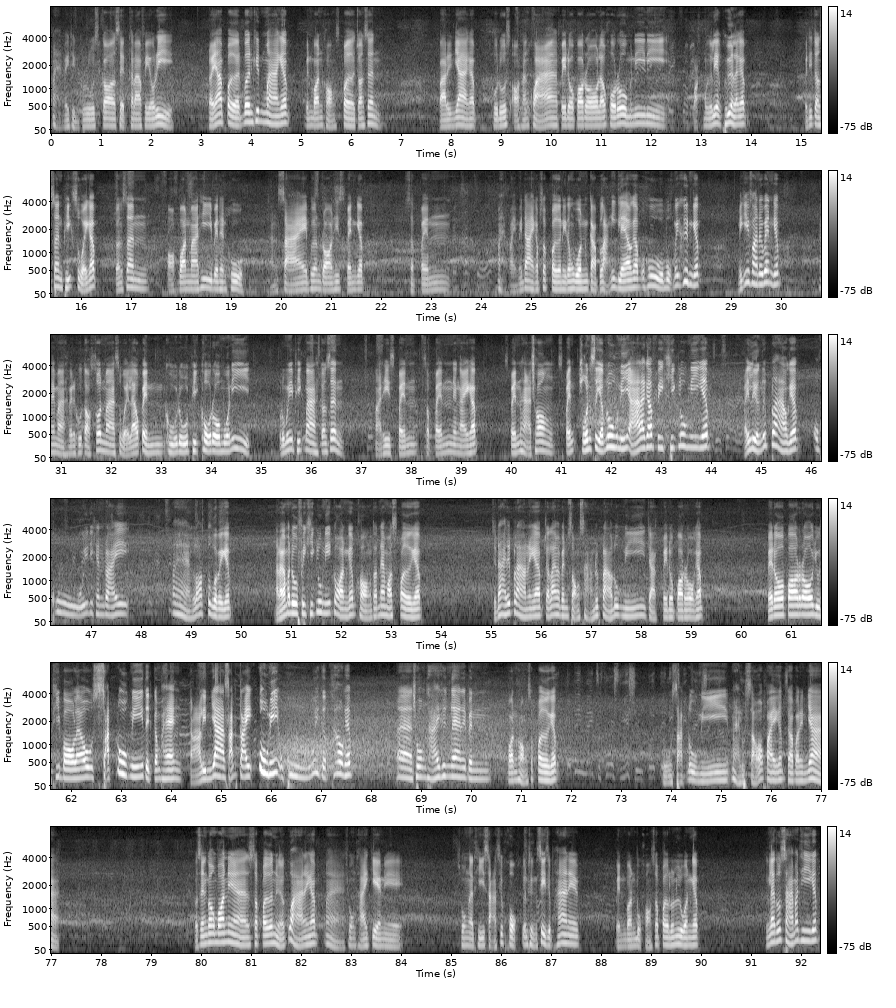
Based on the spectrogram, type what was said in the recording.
แหมไม่ถึงครูสก็เสร็จคาราเฟโอรี่ระยะเปิดเบิ้ลขึ้นมาครับ เป็นบอลของสเปอร์จอห์นสันปารินยาครับ คูรูสออกทางขวาเปโดปอโร แล้วโคโรมานี่นี่กวักมือเรียกเพื่อนแล้วครับไปที่จอห์นสันพลิกสวยครับจอห์นสันออกบอลมาที่เบนเทนคูทางซ้ายเพื่อนรอที่สเปนครับสเปนแหม่ไปไม่ได้ครับสเปอร์นี่ต้องวนกลับหลังอีกแล้วครับโอ้โหบุกไม่ขึ้นครับมิกกี้ฟานเดเวนครับให้มาเป็นครูตอกส้นมาสวยแล้วเป็นครูดูพลิกโคโรมัวนี่โรมัวนี่พลิกมาจอห์นสัน มาที่สเปนสเปนยังไงครับสเปนหาช่องสเปนผลเสียบลูกนี้อ่าแล้วครับฟรีคิกลูกนี้ครับไปเหลืองหรือเปล่าครับโอ้โหดิแคนไรแหม่รอดตัวไปครับเอาละครับมาดูฟรีคิกลูกนี้ก่อนครับของตอนแนมอสเปอร์ครับจะได้หรือเปล่านะครับจะไล่มาเป็น 2-3 หรือเปล่าลูกนี้จากเปโดปอโรครับเปโดปอโรอยู่ที่บอลแล้วสัดลูกนี้ติดกำแพงจาลินยาสัดไกลลูกนี้โอ้โห เกือบเข้าครับอ่าช่วงท้ายครึ่งแรกนี่เป็นบอลของสเปอร์ครับดูสัดลูกนี้แหมหลุดเสาออกไปครับจาบารินยาเปอร์เซ็นต์กองบอลเนี่ยสเปอร์เหนือกว่านะครับแหมช่วงท้ายเกมนี่ช่วงนาที 36 จนถึง 45เนี่ยเป็นบอลบุกของสเปอร์ล้วนๆครับถึงแรกทดสามนาทีครับ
